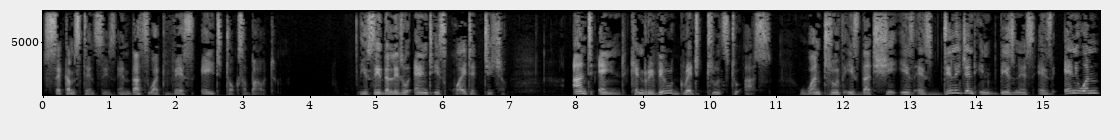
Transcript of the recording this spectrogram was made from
circumstances, and that's what verse 8 talks about. You see, the little ant is quite a teacher. Aunt Ant can reveal great truths to us. One truth is that she is as diligent in business as anyone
